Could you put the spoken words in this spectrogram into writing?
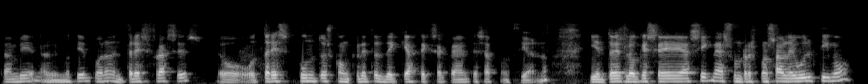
también al mismo tiempo, ¿no? En tres frases o, tres puntos concretos de qué hace exactamente esa función, ¿no? Y entonces lo que se asigna es un responsable último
